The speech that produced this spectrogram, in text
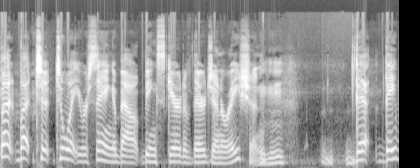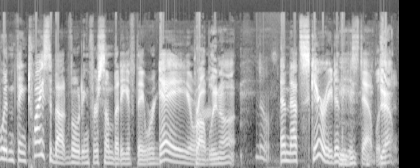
But but to to what you were saying about being scared of their generation, Mm-hmm. That they wouldn't think twice about voting for somebody if they were gay or Probably not. No. And that's scary to the mm-hmm. Yeah. establishment.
